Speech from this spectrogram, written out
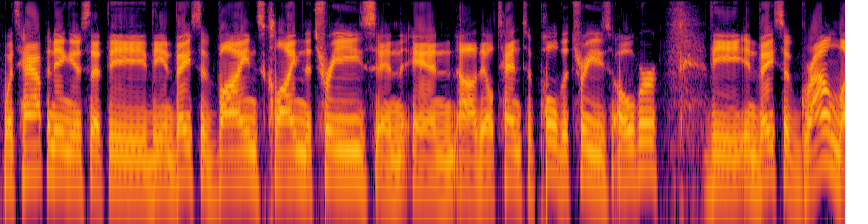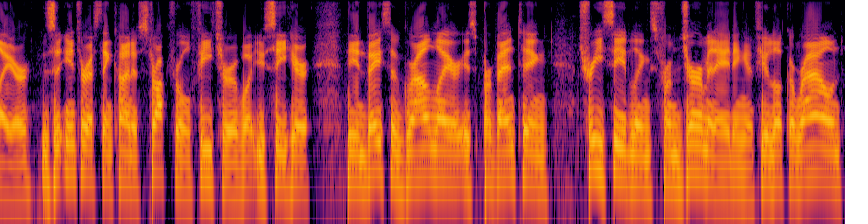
What's happening is that the, the invasive vines climb the trees and, and uh, they'll tend to pull the trees over. The invasive ground layer is an interesting kind of structural feature of what you see here. The invasive ground layer is preventing tree seedlings from germinating. If you look around,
